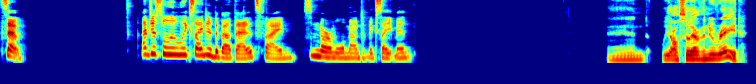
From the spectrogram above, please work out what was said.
so I'm just a little excited about that. It's fine. It's a normal amount of excitement. And we also have the new raid.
